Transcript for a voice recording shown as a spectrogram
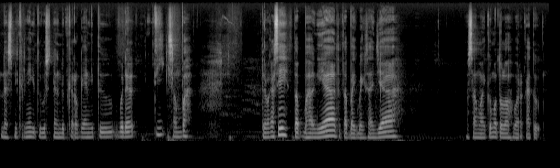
ada speakernya gitu gus dangdut karaokean gitu. Padahal ti sampah Terima kasih, tetap bahagia, tetap baik-baik saja. Wassalamualaikum warahmatullahi wabarakatuh.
